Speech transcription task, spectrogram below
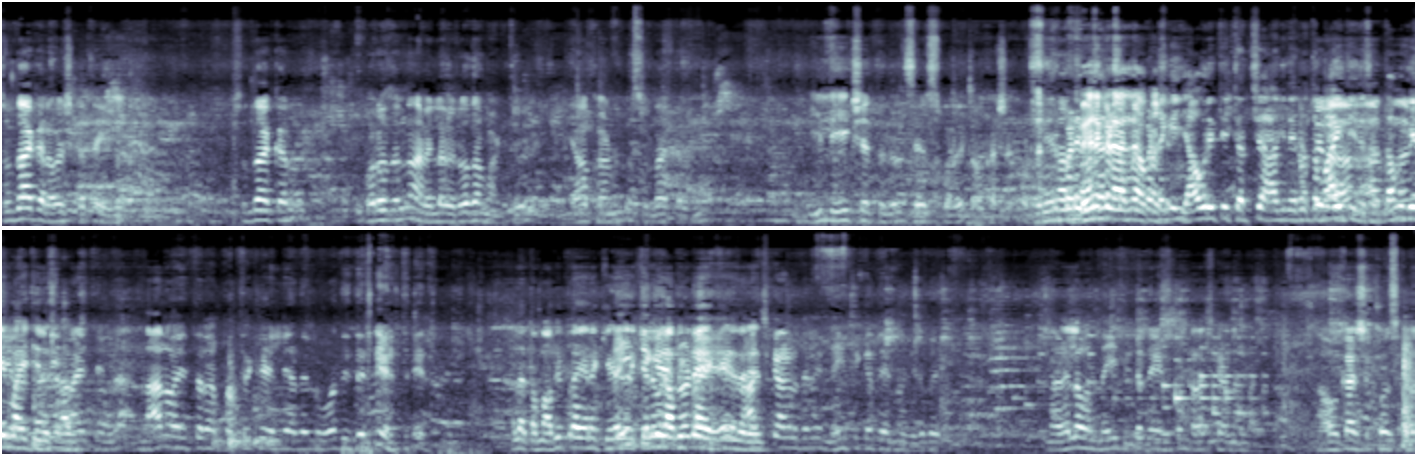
ಸುಧಾಕರ್ ಅವಶ್ಯಕತೆ ಇಲ್ಲ. ಸುಧಾಕರ್ ಬರೋದನ್ನು ನಾವೆಲ್ಲ ವಿರೋಧ ಮಾಡ್ತೀವಿ. ಯಾವ ಕಾರಣಕ್ಕೂ ಸುಧಾಕರ್ನ ಇಲ್ಲಿ ಈ ಕ್ಷೇತ್ರದಲ್ಲಿ ಸೇರಿಸ್ಕೊಳ್ಳೋಕೆ ಅವಕಾಶ ಬೇರೆ ಕಡೆ ಆದ್ರೆ ಅವಕಾಶ ಬಗ್ಗೆ ಯಾವ ರೀತಿ ಚರ್ಚೆ ಆಗಿದೆ ಅಂತ ಮಾಹಿತಿ ಇದೆ ಸರ್. ತಮಗೇನು ಮಾಹಿತಿ ಇದೆ ಸರ್? ಮಾಹಿತಿ ಇಲ್ಲ. ನಾನು ಈ ಥರ ಪತ್ರಿಕೆಯಲ್ಲಿ ಅದೆಲ್ಲ ಓದಿದ್ದೇನೆ ಹೇಳ್ತಾ ಇದ್ದೀನಿ ಅಲ್ಲ ತಮ್ಮ ಅಭಿಪ್ರಾಯನ ಕೇಳಿದ್ರೆ ಕೆಲವರು ಅಭಿಪ್ರಾಯ ಕೇಳಿದ್ದಾರೆ ರಾಜಕಾರಣದಲ್ಲಿ ನೈತಿಕತೆ ಅನ್ನೋದು ಇರಬೇಕು. ನಾವೆಲ್ಲ ಒಂದು ನೈತಿಕತೆ ಇಟ್ಕೊಂಡು ರಾಜಕಾರಣ ಅವಕಾಶಕ್ಕೋಸ್ಕರ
